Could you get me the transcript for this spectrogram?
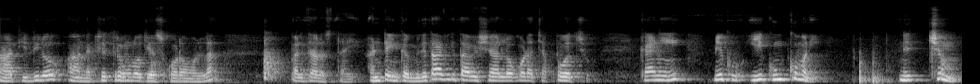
ఆ తిథిలో ఆ నక్షత్రంలో చేసుకోవడం వల్ల ఫలితాలు వస్తాయి. అంటే ఇంకా మిగతా మిగతా విషయాల్లో కూడా చెప్పవచ్చు. కానీ మీకు ఈ కుంకుమని నిత్యం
